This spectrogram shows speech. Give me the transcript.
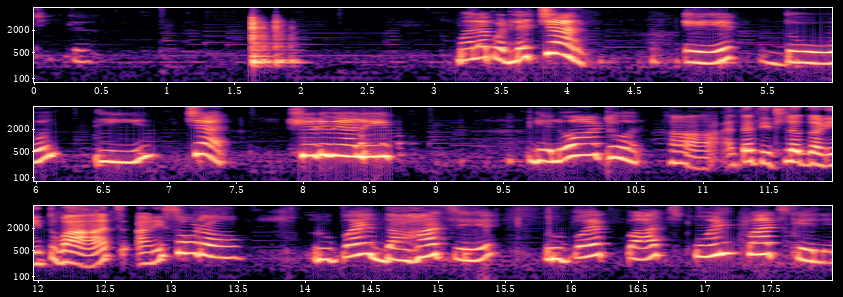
ठीक आहे. मला पडले चार. एक दोन तीन चार शिड मिळाली. गेलो आठवर हां आता तिथलं गणित वाच आणि सोडव. रुपये दहाचे रुपये पाच पॉईंट पाच केले.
